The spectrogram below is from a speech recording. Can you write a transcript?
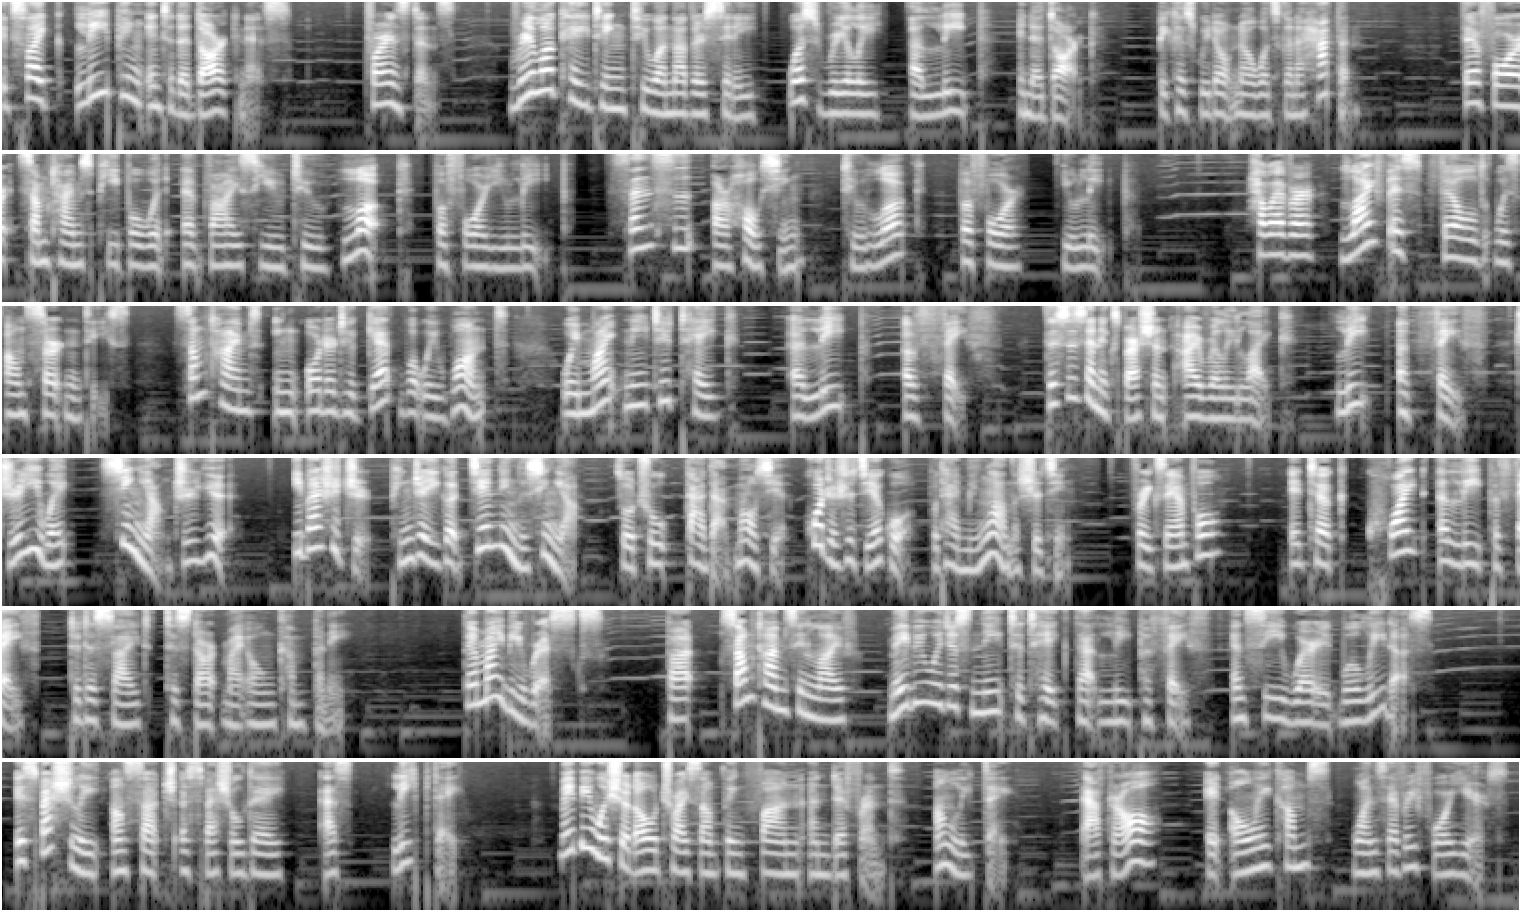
It's like leaping into the darkness. For instance, relocating to another city was really a leap in the dark because we don't know what's going to happen. Therefore, sometimes people would advise you to look before you leap. 三思而后行, to look before you leap. However, life is filled with uncertainties. Sometimes, in order to get what we want, we might need to take a leap of faith. This is an expression I really like. Leap of faith. 直译为信仰之跃，一般是指凭着一个坚定的信仰 做出大胆冒险或者是结果不太明朗的事情。For example, it took quite a leap of faith to decide to start my own company. There might be risks, but sometimes in life, maybe we just need to take that leap of faith and see where it will lead us. Especially on such a special day as Leap Day. Maybe we should all try something fun and different on Leap Day. After all, it only comes once every four years.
